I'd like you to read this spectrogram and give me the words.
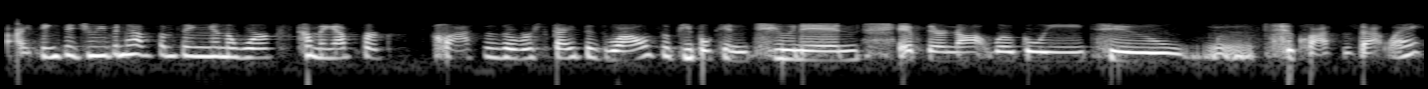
I think that you even have something in the works coming up for classes over Skype as well, so people can tune in if they're not locally to to classes that way.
